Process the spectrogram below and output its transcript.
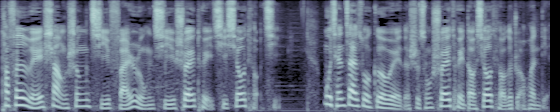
它分为上升期、繁荣期、衰退期、萧条期。目前在座各位的是从衰退到萧条的转换点，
